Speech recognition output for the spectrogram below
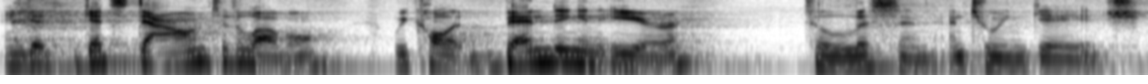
And get, gets down to the level, we call it bending an ear to listen and to engage.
